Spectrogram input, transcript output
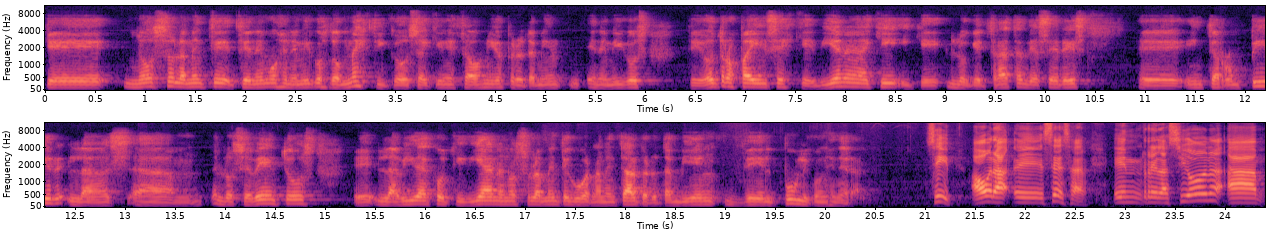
que no solamente tenemos enemigos domésticos aquí en Estados Unidos, pero también enemigos de otros países que vienen aquí y que lo que tratan de hacer es eh, interrumpir los eventos, eh, la vida cotidiana, no solamente gubernamental, pero también del público en general. Sí, ahora, eh, César, en relación a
